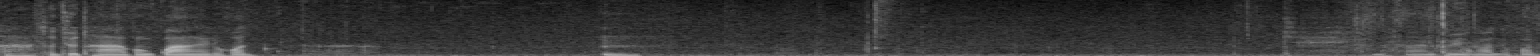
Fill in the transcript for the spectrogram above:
อ่าส่วนจุดห้ากว้างๆเลยทุกคนอืมโอเคมาสร้างคุยก่อนทุกคน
